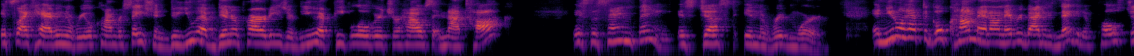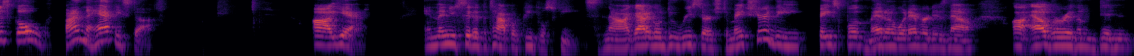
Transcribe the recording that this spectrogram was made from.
it's like having a real conversation. Do you have dinner parties or do you have people over at your house and not talk? It's the same thing. It's just in the written word. And you don't have to go comment on everybody's negative post. Just go find the happy stuff. Uh yeah. And then you sit at the top of people's feeds. Now I got to go do research to make sure the Facebook, Meta, whatever it is now, uh, algorithm didn't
